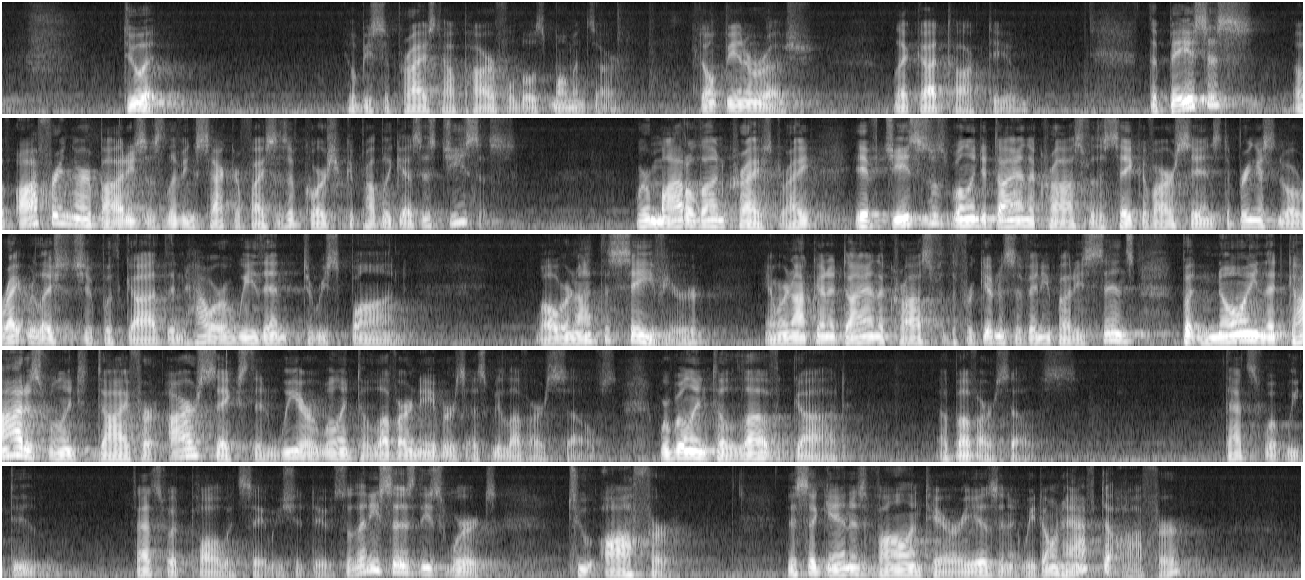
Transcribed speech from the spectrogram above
Do it. You'll be surprised how powerful those moments are. Don't be in a rush. Let God talk to you. The basis of offering our bodies as living sacrifices, of course, you could probably guess, is Jesus. We're modeled on Christ, right? If Jesus was willing to die on the cross for the sake of our sins, to bring us into a right relationship with God, then how are we then to respond? Well, we're not the Savior, and we're not going to die on the cross for the forgiveness of anybody's sins, but knowing that God is willing to die for our sakes, then we are willing to love our neighbors as we love ourselves. We're willing to love God above ourselves. That's what we do. That's what Paul would say we should do. So then he says these words to offer. This again is voluntary, isn't it? We don't have to offer.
